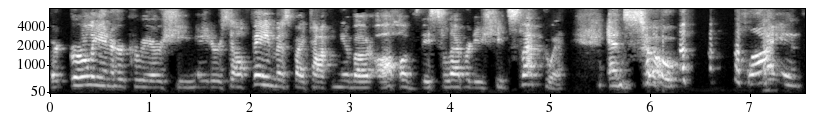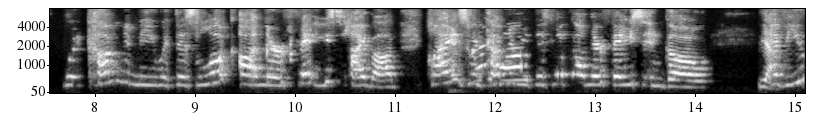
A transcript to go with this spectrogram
but early in her career, she made herself famous by talking about all of the celebrities she'd slept with, and so. clients would come to me with this look on their face. Hi, Bob. Clients would come to me with this look on their face and go, Yeah, Have you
